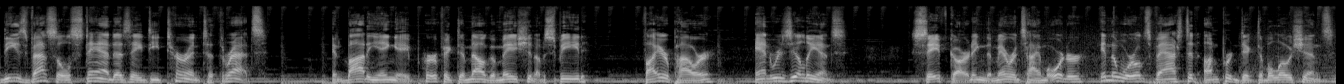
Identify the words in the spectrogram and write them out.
These vessels stand as a deterrent to threats, embodying a perfect amalgamation of speed, firepower, and resilience, safeguarding the maritime order in the world's vast and unpredictable oceans.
